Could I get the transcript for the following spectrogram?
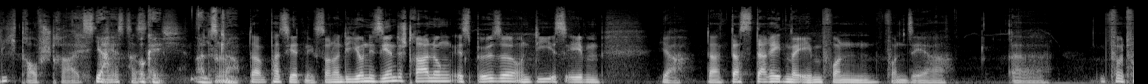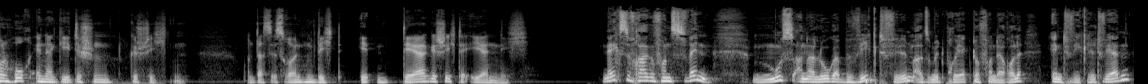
Licht drauf strahlst. Ja, das okay, nicht. alles klar. Ja, da passiert nichts, sondern die ionisierende Strahlung ist böse und die ist eben, ja, da, das, da reden wir eben von, von sehr, äh, von, von hochenergetischen Geschichten. Und das ist Röntgenlicht in der Geschichte eher nicht. Nächste Frage von Sven. Muss analoger Bewegtfilm, also mit Projektor von der Rolle, entwickelt werden?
